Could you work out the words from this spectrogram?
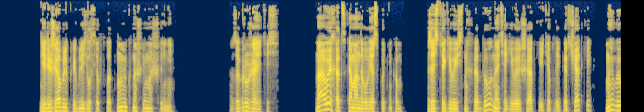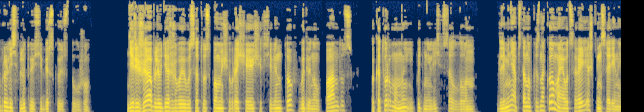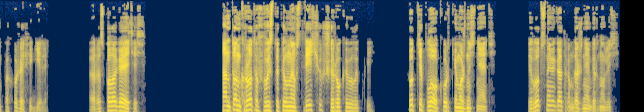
Дирижабль приблизился вплотную к нашей машине. «Загружайтесь». «На выход!» — скомандовал я спутником. Застегиваясь на ходу, натягивая шапки и теплые перчатки, мы выбрались в лютую сибирскую стужу. Дирижабль, удерживая высоту с помощью вращающихся винтов, выдвинул пандус, по которому мы и поднялись в салон. Для меня обстановка знакомая, а вот Сыроежкин с Ариной, похоже, офигели. «Располагайтесь». Антон Кротов выступил навстречу с широкой улыбкой. «Тут тепло, куртки можно снять». Пилот с навигатором даже не обернулись.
